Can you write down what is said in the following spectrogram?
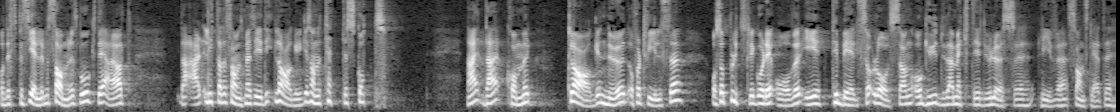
Og Det spesielle med Salmenes bok det er at det er litt av det samme som jeg sier, de lager ikke sånne tette skott. Nei, der kommer klage, nød og fortvilelse, og så plutselig går det over i tilbedelse og lovsang. Å Gud, du er mektig, du løser livets vanskeligheter.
